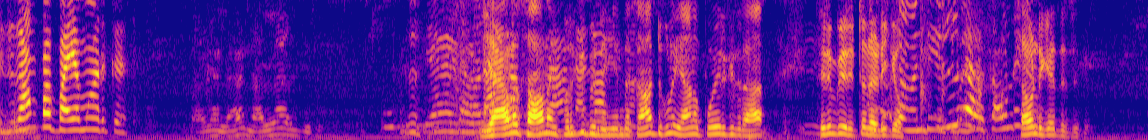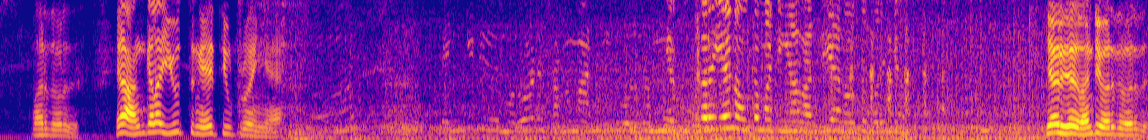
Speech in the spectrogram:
இதுதான்ப்பா பயமா இருக்கு. யானை சாணம் இப்போ இருக்கு இப்போ இந்த காட்டுக்குள்ள யானை போயிருக்குதுடா. திரும்பி ரிட்டர்ன் அடிக்கும். வண்டி சவுண்டு கேட்டுட்டு இருக்கு வருது வருது. ஏன் அங்கெல்லாம் யூத்துங்க ஏற்றி போறீங்க. ஏறு ஏறு வண்டி வருது வருது.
